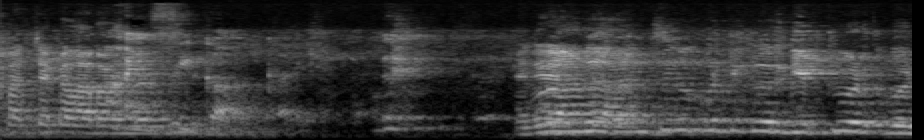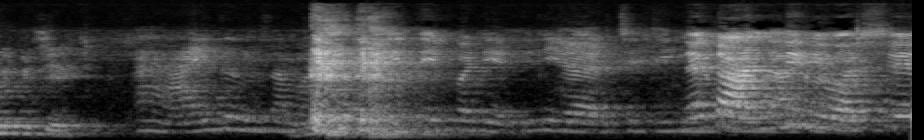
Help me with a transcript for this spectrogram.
പച്ച കുട്ടിക്ക് ഒരു ഗിഫ്റ്റ് കൊടുത്ത് പഠിപ്പിച്ചേ ഞാൻ ചെറിയ പക്ഷേ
